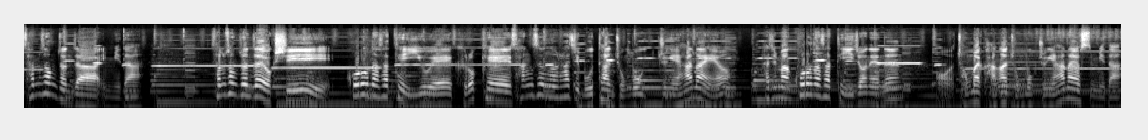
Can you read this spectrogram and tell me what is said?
삼성전자입니다. 삼성전자 역시 코로나 사태 이후에 그렇게 상승을 하지 못한 종목 중에 하나예요. 하지만 코로나 사태 이전에는 어, 정말 강한 종목 중에 하나였습니다.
